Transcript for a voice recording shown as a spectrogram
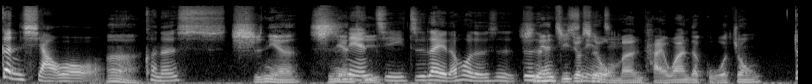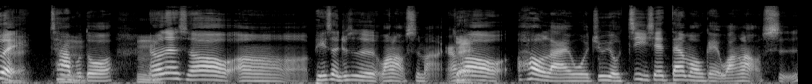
更小哦，嗯，可能十十年，十十年级之类的，或者是十年级就是我们台湾的国中。对哎，差不多。嗯然后那时候，呃，评审就是王老师嘛。然后后来我就有寄一些 demo 给王老师，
